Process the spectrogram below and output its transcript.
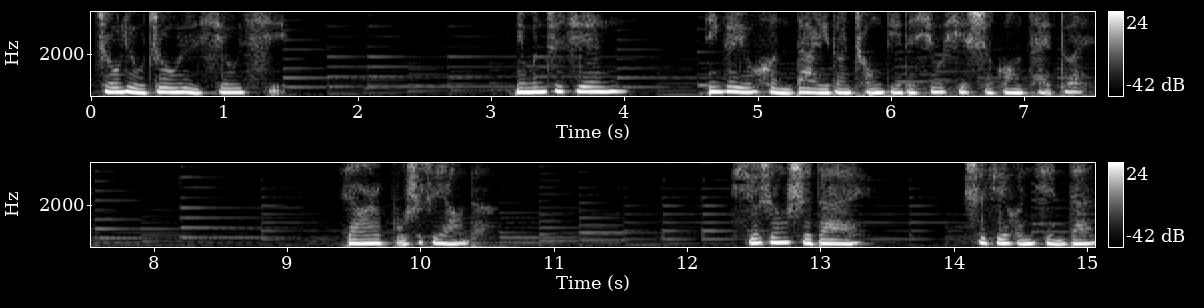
周六周日休息。你们之间应该有很大一段重叠的休息时光才对。然而不是这样的。学生时代，世界很简单。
